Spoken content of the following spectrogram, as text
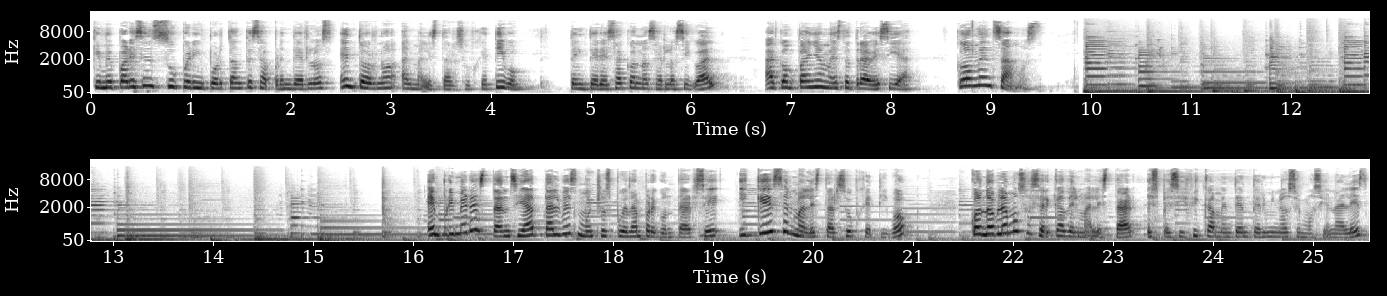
que me parecen súper importantes aprenderlos en torno al malestar subjetivo. ¿Te interesa conocerlos igual? Acompáñame a esta travesía. Comenzamos. En primera instancia, tal vez muchos puedan preguntarse, ¿y qué es el malestar subjetivo? Cuando hablamos acerca del malestar, específicamente en términos emocionales,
